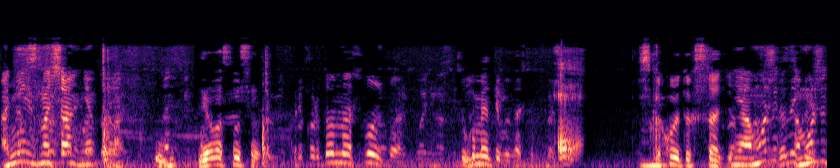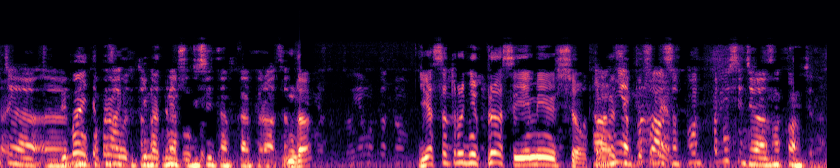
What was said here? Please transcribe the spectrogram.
они изначально... Нет, Я вас слушаю. Прикордонна служба. Документи, будь ласка, прошу. С какой-то, кстати. не, а, может, а Великое можете счастье. э, Приймаєте ну, показать право какой-то знімати документ, что на действительно такая операция? Да. Я йому потім Я сотрудник прессы, я имею все. А, нет, пожалуйста, вот принесите, ознакомьте. нас.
